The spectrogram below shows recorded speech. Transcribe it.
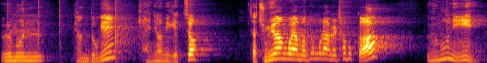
의문 변동의 개념이겠죠? 자, 중요한 거에 한번 동그라미를 쳐볼까? 의문이,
